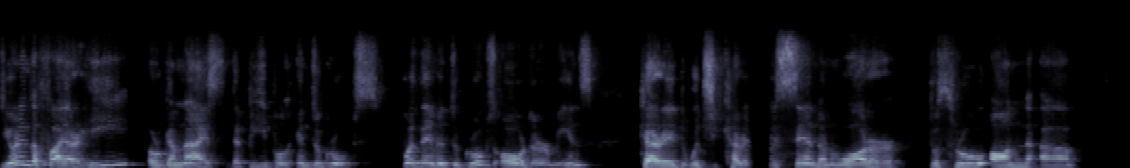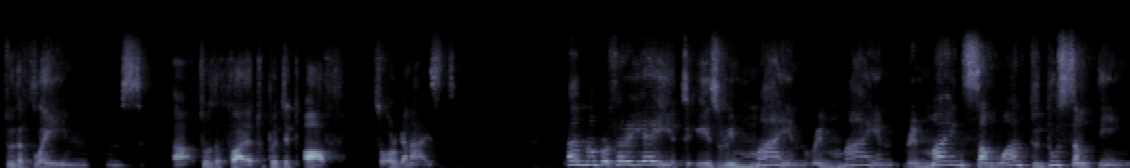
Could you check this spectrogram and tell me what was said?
During the fire, he organized the people into groups, put them into groups. Order means carried, which carried sand and water to throw on uh, to the flames, uh, to the fire, to put it off. So organized. And number 38 is remind, remind, remind someone to do something.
